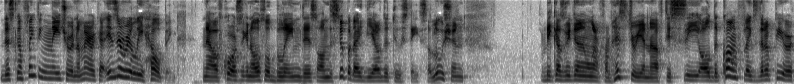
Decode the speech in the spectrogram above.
This conflicting nature in America isn't really helping. Now, of course, you can also blame this on the stupid idea of the two state solution, because we didn't learn from history enough to see all the conflicts that appear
